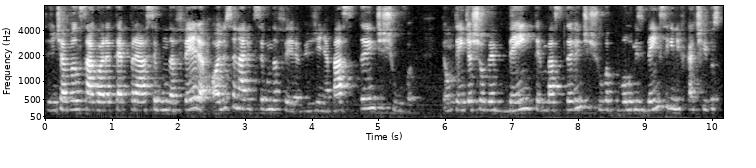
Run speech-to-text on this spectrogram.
Se a gente avançar agora até para segunda-feira, olha o cenário de segunda-feira, Virgínia, bastante chuva. Então tende a chover bem, tem bastante chuva, volumes bem significativos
